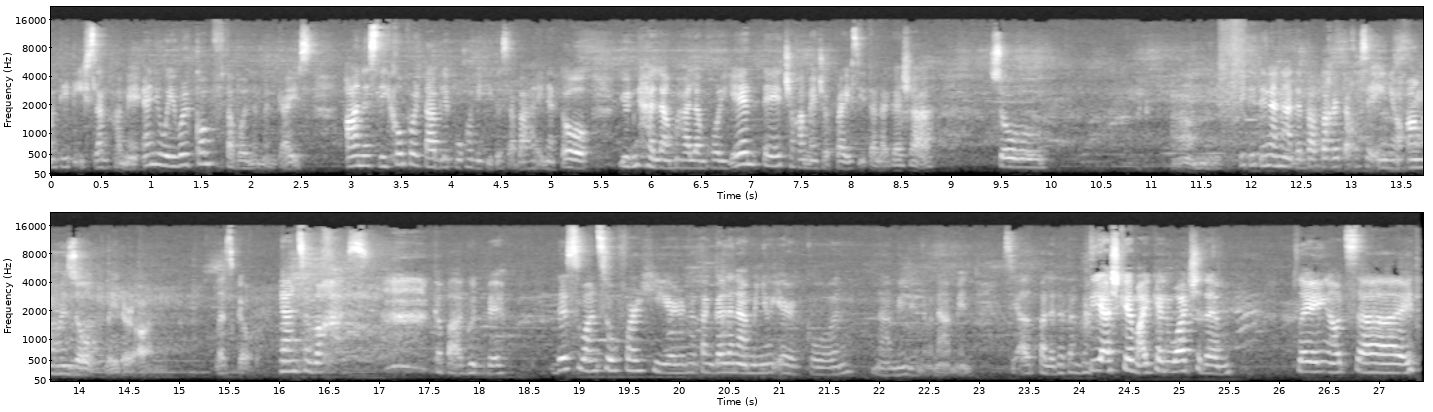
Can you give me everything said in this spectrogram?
magtitiis lang kami. Anyway, we're comfortable naman guys. Honestly, komportable po kami dito sa bahay na to. Yun nga lang, mahal ang kuryente, tsaka medyo pricey talaga siya. So, um, ititingnan natin, papakita ko sa inyo ang result later on. Let's go. Yan, sa wakas. Kapagod, be. This one, so far here, natanggal na namin yung aircon. Namin, yun know, namin. Si Al pala natanggal. Si Ashkem, I can watch them playing outside.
